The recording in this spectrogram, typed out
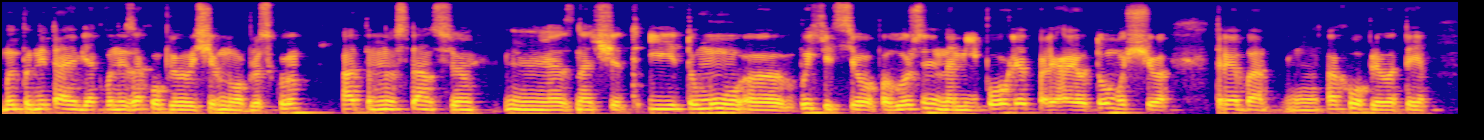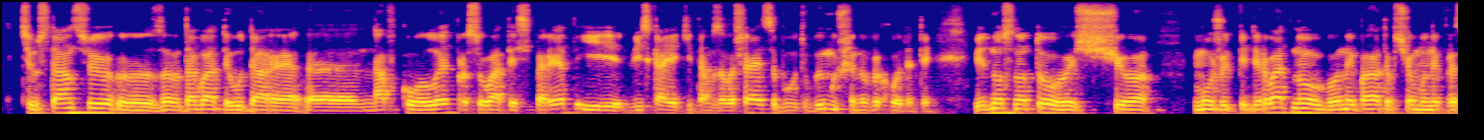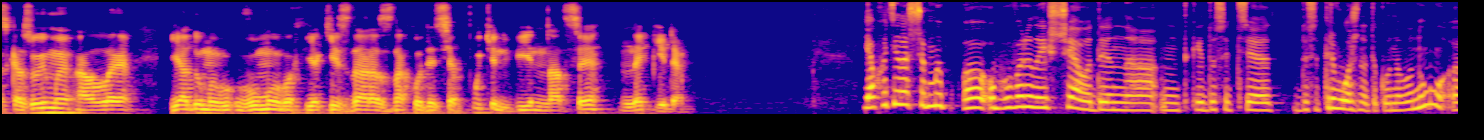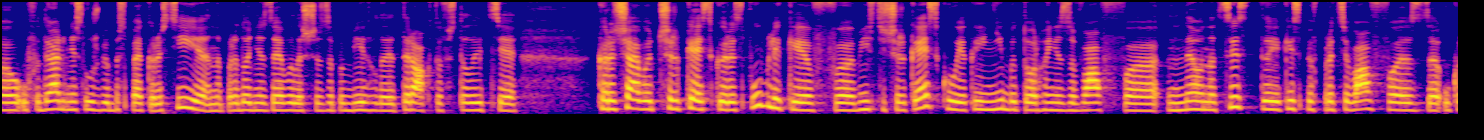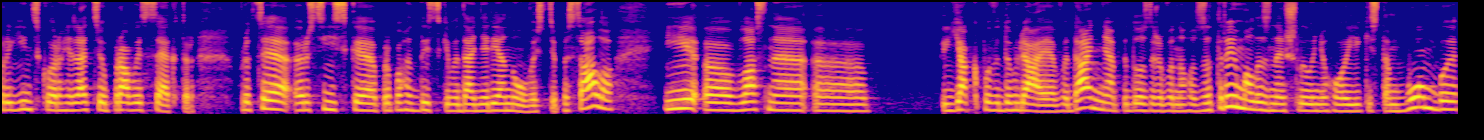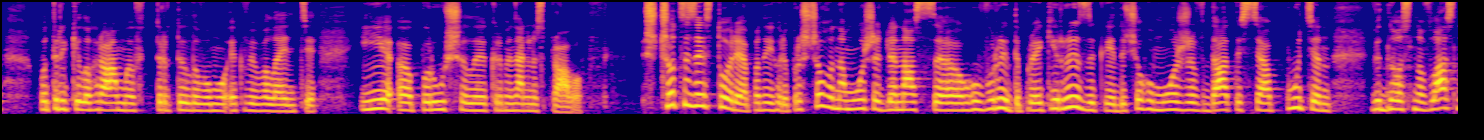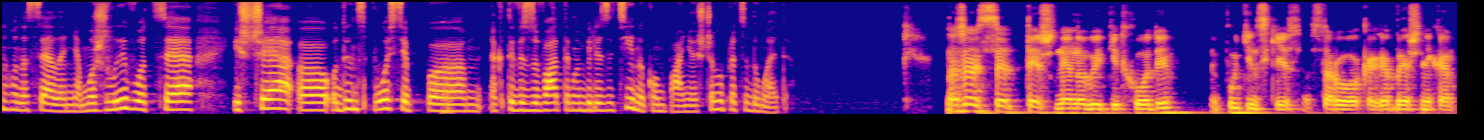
Ми пам'ятаємо, як вони захоплювали Чорнобильську атомну станцію. Значить, і тому е, вихід з цього положення, на мій погляд, полягає в тому, що треба охоплювати цю станцію, е, завдавати удари е, навколо, просуватись вперед, і війська, які там залишаються, будуть вимушені виходити. Відносно того, що можуть підірвати, ну вони багато в чому не предсказуємо, але я думаю, в умовах, в які зараз знаходиться Путін, він на це не піде. Я б хотіла, щоб ми е, обговорили ще один е, такий досить, е, досить тривожну таку новину. У Федеральній службі безпеки Росії напередодні заявили, що запобігли теракту в столиці Карачаєво-Черкеської республіки в місті Черкеську, який нібито організував неонацист, який співпрацював з українською організацією Правий сектор. Про це російське пропагандистське видання РІА Новості писало. І, е, власне, е, як повідомляє видання, підозрюваного затримали, знайшли у нього якісь там бомби по 3 кілограми в тертиловому еквіваленті і е, порушили кримінальну справу. Що це за історія, пане Ігорі? Про що вона може для нас е, говорити? Про які ризики, до чого може вдатися Путін відносно власного населення? Можливо, це іще е, один спосіб е, активізувати мобілізаційну кампанію. Що ви про це думаєте? На жаль, це теж не нові підходи путінські старого КГБшника.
